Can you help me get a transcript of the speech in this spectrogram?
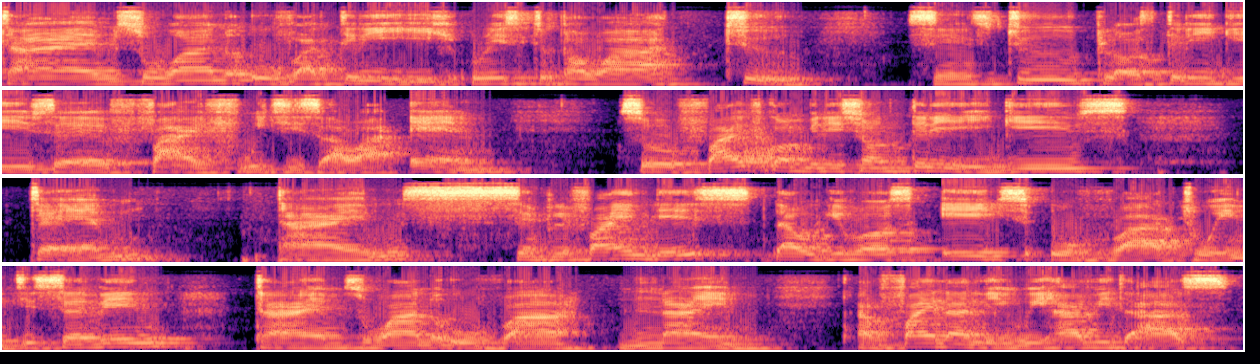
times 1 over 3 raised to power 2 since 2 plus 3 gives uh, 5 which is our n. So 5 combination 3 gives 10 times. Simplifying this that will give us 8 over 27 times 1 over 9 and finally we have it as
